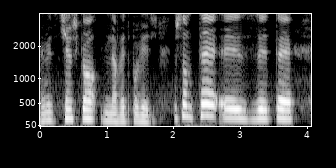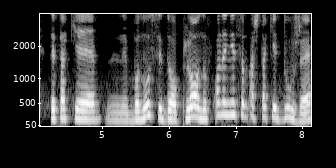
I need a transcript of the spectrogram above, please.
A więc ciężko mi nawet powiedzieć. Zresztą te, y, z, te, te takie mm, bonusy do plonów, one nie są aż takie duże,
